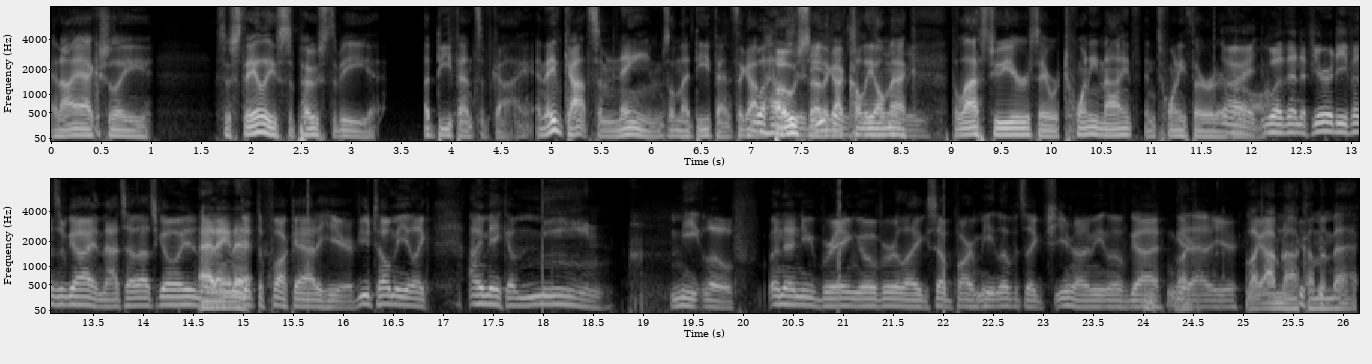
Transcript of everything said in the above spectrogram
And I actually, so Staley's supposed to be a defensive guy, and they've got some names on that defense. They got Well, Bosa, they got Khalil Mack. The last two years, they were 29th and 23rd All overall. right. Well, then, if you're a defensive guy and that's how that's going, That ain't it. get the fuck out of here. If you tell me like I make a mean meatloaf, and then you bring over like subpar meatloaf, it's like you're not a meatloaf guy. Mm, Get Like- out of here. like I'm not coming back.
